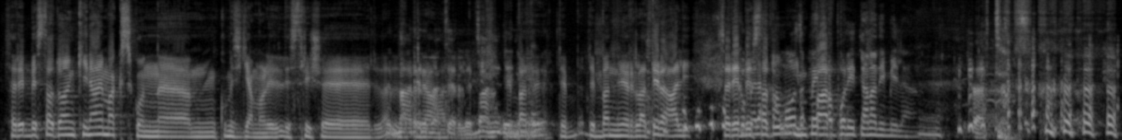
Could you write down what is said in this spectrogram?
sarebbe stato anche in IMAX con, ehm, come si chiamano le, le strisce la- Le barre laterali? le bande le, barre- le- le bande nere laterali, sarebbe come la stato famosa in parte... metropolitana di Milano Certo.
